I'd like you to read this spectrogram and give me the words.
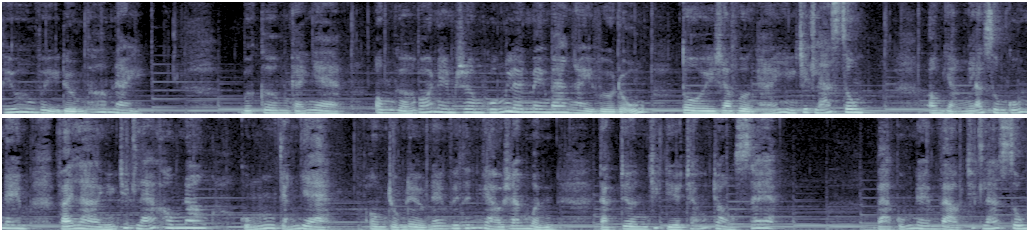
thiếu hương vị đượm thơm này. Bữa cơm cả nhà, ông gỡ bó nem rơm quấn lên men ba ngày vừa đủ. Tôi ra vườn hái những chiếc lá sung. Ông dặn lá sung cuốn nem phải là những chiếc lá không non, cũng chẳng già. Ông trộn đều nem với thính gạo rang mịn, Đặt trên chiếc đĩa trắng tròn xe. Ba cũng nem vào chiếc lá sung,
